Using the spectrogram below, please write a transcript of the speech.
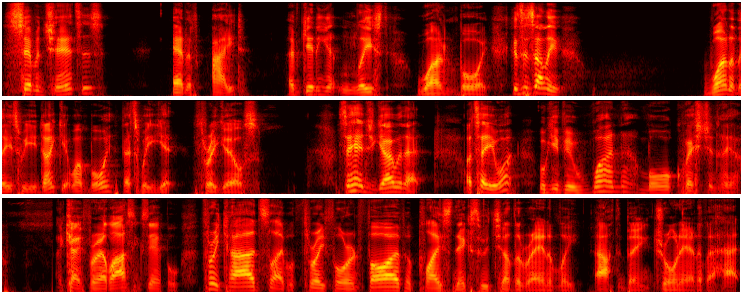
seven chances out of eight of getting at least one boy. Because there's only one of these where you don't get one boy, that's where you get three girls. So how'd you go with that? I'll tell you what, we'll give you one more question here. Okay, for our last example, three cards labelled 3, 4 and 5 are placed next to each other randomly after being drawn out of a hat.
